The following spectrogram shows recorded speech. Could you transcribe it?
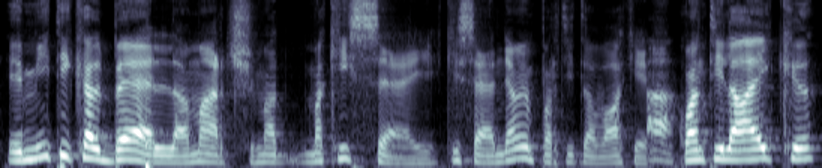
e Mythical Bella. Marci, ma, ma chi sei? Chi sei? Andiamo in partita va che... Ah. Quanti like?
